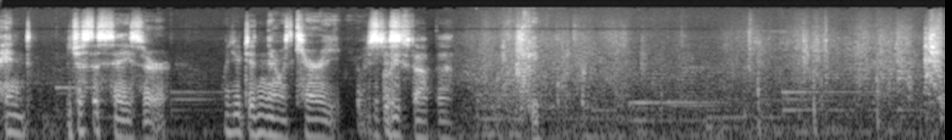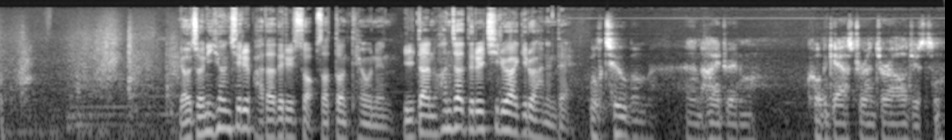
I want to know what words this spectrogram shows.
And just to say, sir, what you did in there with Carrie, it was Please just. stop that. Keep. 여전히 현실을 받아들일 수 없었던 태호는 일단 환자들을 치료하기로 하는데 We'll tube them and hydrate them. Call the gastroenterologist and.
